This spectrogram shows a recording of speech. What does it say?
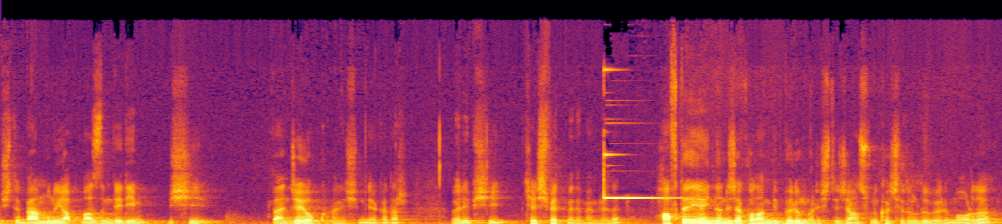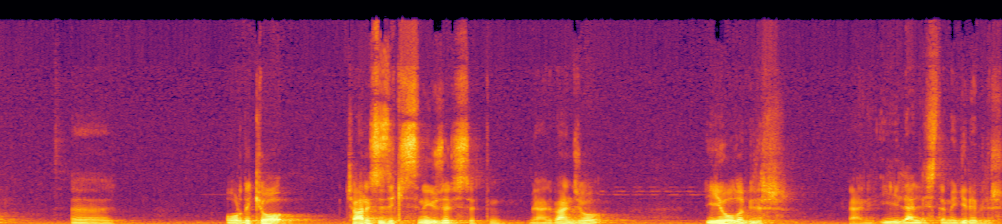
işte ben bunu yapmazdım dediğim bir şey bence yok. Hani şimdiye kadar öyle bir şey keşfetmedim Emre'de. Haftaya yayınlanacak olan bir bölüm var işte Cansu'nun kaçırıldığı bölüm. Orada e, Oradaki o çaresizlik hissini güzel hissettim. Yani bence o iyi olabilir. Yani iyiler listeme girebilir.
